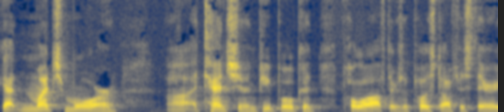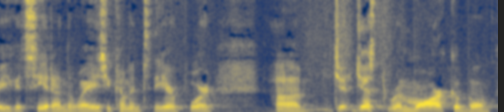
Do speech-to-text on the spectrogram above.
got much more. Uh, attention. People could pull off. There's a post office there. You could see it on the way as you come into the airport. Uh, j- just remarkable.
